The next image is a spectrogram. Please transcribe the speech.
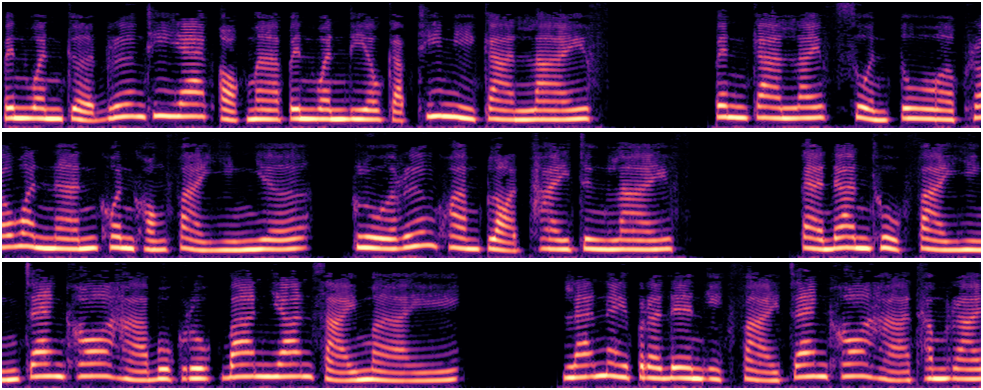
เป็นวันเกิดเรื่องที่แยกออกมาเป็นวันเดียวกับที่มีการไลฟ์ เป็นการไลฟ์ส่วนตัว เพราะวันนั้นคนของฝ่ายหญิงเยอะ กลัวเรื่องความปลอดภัยจึงไลฟ์ แต่ดันถูกฝ่ายหญิงแจ้งข้อหาบุกรุกบ้านย่านสายไหม และในประเด็นอีกฝ่ายแจ้งข้อหาทำร้าย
